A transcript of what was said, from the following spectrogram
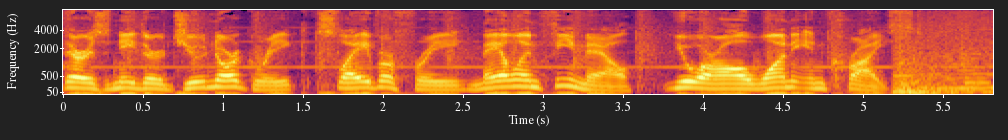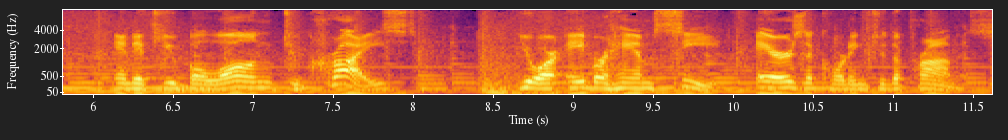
There is neither Jew nor Greek, slave or free, male and female, you are all one in Christ. And if you belong to Christ, you are Abraham's seed, heirs according to the promise.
